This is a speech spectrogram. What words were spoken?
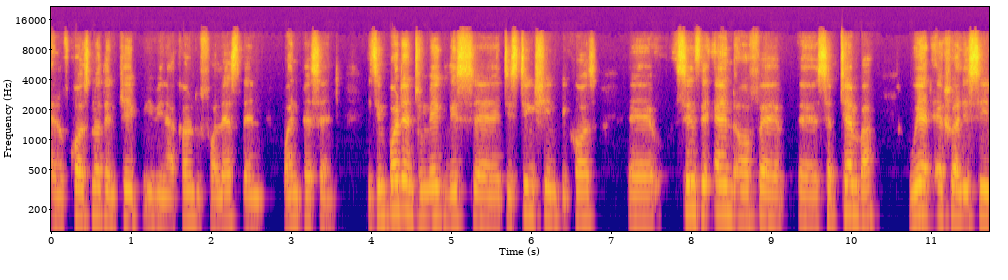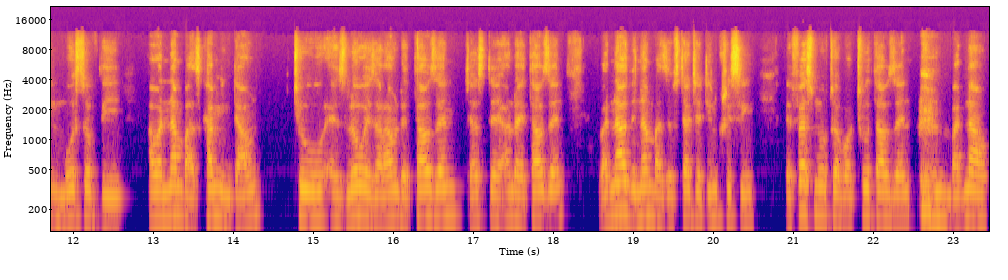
and of course, Northern Cape even accounted for less than 1%. It's important to make this uh, distinction because uh, since the end of uh, uh, September, we had actually seen most of the our numbers coming down to as low as around a thousand, just uh, under a thousand. But now the numbers have started increasing. They first moved to about 2,000, but now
